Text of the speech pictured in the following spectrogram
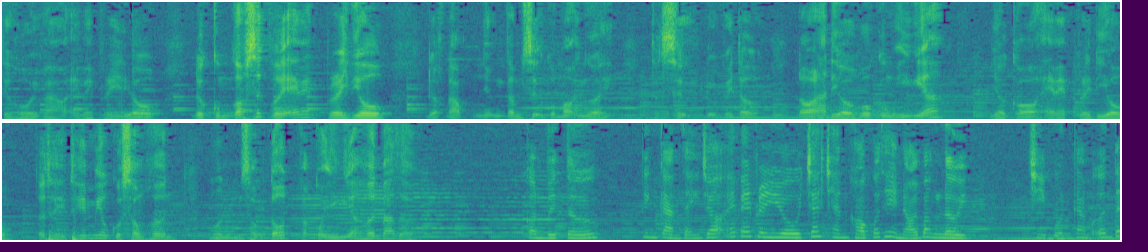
Từ hồi vào FF Radio Được cùng góp sức với FF Radio Được đọc những tâm sự của mọi người Thực sự đối với tớ Đó là điều vô cùng ý nghĩa Nhờ có FF Radio Tớ thấy thêm yêu cuộc sống hơn Muốn sống tốt và có ý nghĩa hơn bao giờ Còn với tớ, tình cảm dành cho FF Radio chắc chắn khó có thể nói bằng lời. Chỉ muốn cảm ơn tất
